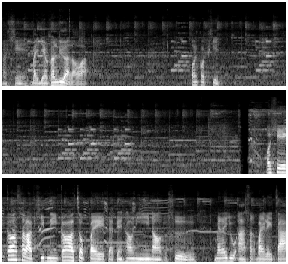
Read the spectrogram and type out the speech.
โอเค ใบเดียวก็เหลือแล้วอะโอ้ยกดผิด โอเคก็สลับคลิปนี้ก็จบไปแต่เพียงเท่านี้เนาะก็คือไม่ได้ UR สักใบเลยจ้า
